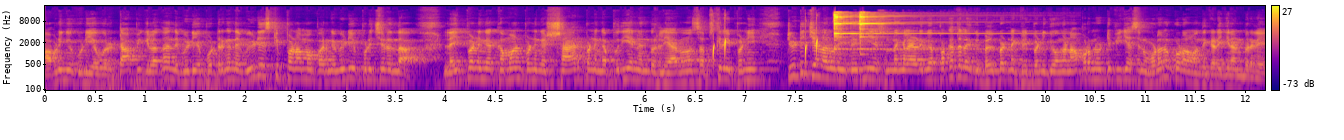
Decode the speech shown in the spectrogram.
அப்படிங்கக்கூடிய ஒரு டாப்பிக்கில் தான் இந்த வீடியோ போட்டிருக்கேன். இந்த வீடியோ ஸ்கிப் பண்ணாமல் பாருங்கள் வீடியோ பிடிச்சிருந்தா லைக் பண்ணுங்கள் கமெண்ட் பண்ணுங்கள் ஷேர் பண்ணுங்கள் புதிய நண்பர்கள் யாரும் சப்ஸ்கிரைப் பண்ணி யூடியூப் சேனலுடைய நெருங்கிய சொந்தங்களை எடுங்க பக்கத்தில் இருக்க பெல் பட்டனை கிளிக் பண்ணிக்கோங்க. நான் அப்புறம் நோட்டிஃபிகேஷன் உடனுக்குடன் வந்து கிடைக்கும் நண்பர்களே.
